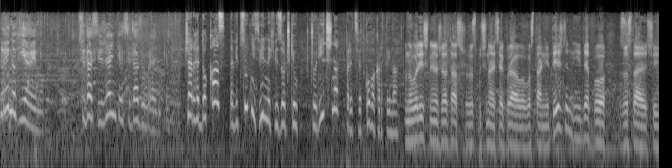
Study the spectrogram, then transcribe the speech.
Ринок є ринок. Сюди свіженьке, сюди добреньке. Черги до каз та відсутність вільних візочків. Щорічна передсвяткова картина. Новорічний ажіотаж розпочинається, як правило, в останній тиждень і йде по зростаючій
